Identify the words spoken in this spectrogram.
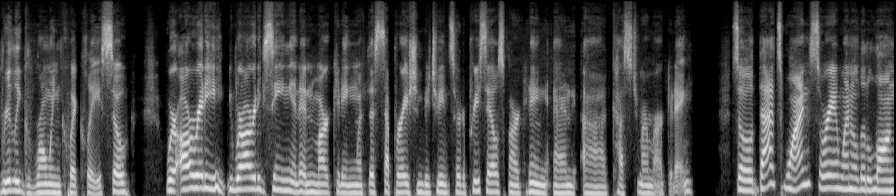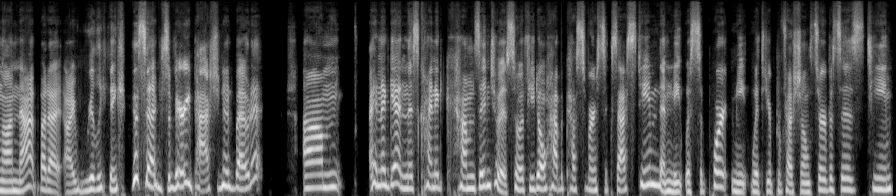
really growing quickly. So we're already, we're already seeing it in marketing with this separation between sort of pre-sales marketing and uh, customer marketing. So that's one. Sorry, I went a little long on that, but I, I really think I'm very passionate about it. Um, and again, this kind of comes into it. So if you don't have a customer success team, then meet with support, meet with your professional services team,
